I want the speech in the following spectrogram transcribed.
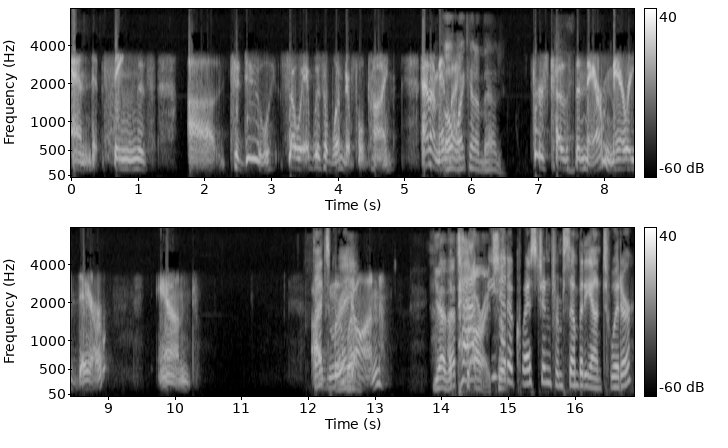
and things uh, to do. So it was a wonderful time. And I'm in oh, my I can imagine. first husband there, married there, and That's I've moved great. on. Yeah, uh, that's Pat, all right. we So had a question from somebody on Twitter.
